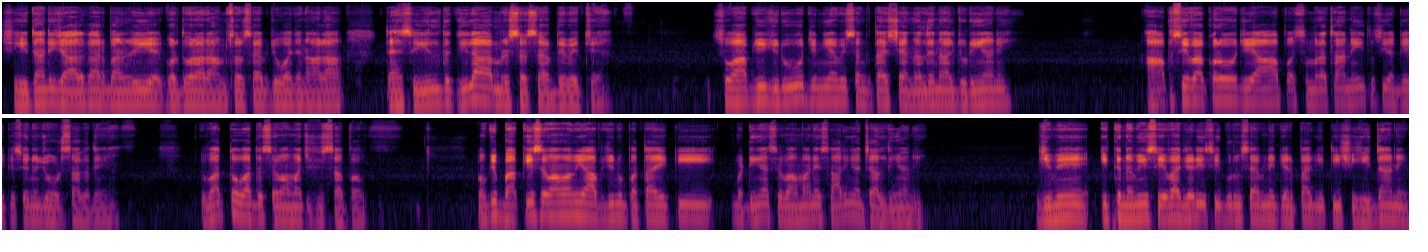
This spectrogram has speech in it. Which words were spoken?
ਸ਼ਹੀਦਾਂ ਦੀ ਯਾਦਗਾਰ ਬਣ ਰਹੀ ਹੈ ਗੁਰਦੁਆਰਾ ਰਾਮਸਰ ਸਾਹਿਬ, ਜੋ ਅਜਨਾਲਾ ਤਹਿਸੀਲ ਜ਼ਿਲ੍ਹਾ ਅੰਮ੍ਰਿਤਸਰ ਸਾਹਿਬ ਦੇ ਵਿੱਚ ਹੈ। ਸੋ ਆਪ ਜੀ ਜਰੂਰ ਜਿੰਨੀਆਂ ਵੀ ਸੰਗਤਾਂ ਇਸ ਚੈਨਲ ਦੇ ਨਾਲ ਜੁੜੀਆਂ ਨੇ, ਆਪ ਸੇਵਾ ਕਰੋ, ਜੇ ਆਪ ਸਮਰੱਥਾ ਨਹੀਂ, ਤੁਸੀਂ ਅੱਗੇ ਕਿਸੇ ਨੂੰ ਜੋੜ ਸਕਦੇ ਆ ਵੱਧ ਤੋਂ ਵੱਧ ਸੇਵਾਵਾਂ 'ਚ ਹਿੱਸਾ ਪਾਓ। ਕਿਉਂਕਿ ਬਾਕੀ ਸੇਵਾਵਾਂ ਵੀ ਆਪ ਜੀ ਨੂੰ ਪਤਾ ਹੈ ਕਿ ਵੱਡੀਆਂ ਸੇਵਾਵਾਂ ਨੇ, ਸਾਰੀਆਂ ਚੱਲਦੀਆਂ ਨੇ। ਜਿਵੇਂ ਇੱਕ ਨਵੀਂ ਸੇਵਾ ਜਿਹੜੀ ਸੀ, ਗੁਰੂ ਸਾਹਿਬ ਨੇ ਕਿਰਪਾ ਕੀਤੀ ਸ਼ਹੀਦਾਂ ਨੇ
